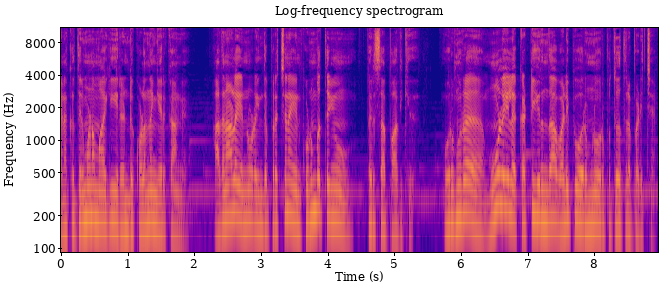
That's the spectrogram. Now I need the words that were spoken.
எனக்கு திருமணமாகி ரெண்டு குழந்தைங்க இருக்காங்க. அதனால என்னோட இந்த பிரச்சனை என் குடும்பத்தையும் பெருசாக பாதிக்குது. ஒரு முறை மூளையில் கட்டி இருந்தா வலிப்பு வரும்னு ஒரு புத்தகத்தில் படித்தேன்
